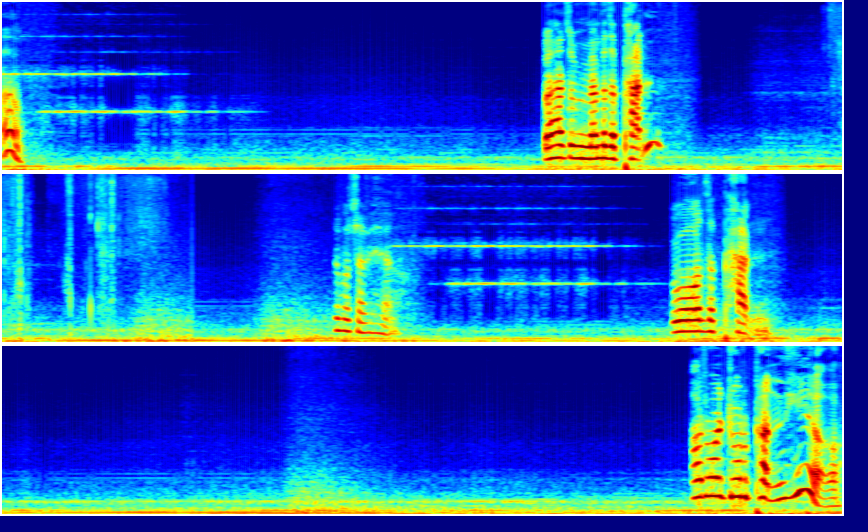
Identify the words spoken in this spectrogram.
Oh. Do I have to remember the pattern? What's over here. Draw the pattern. How do I draw the pattern here?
